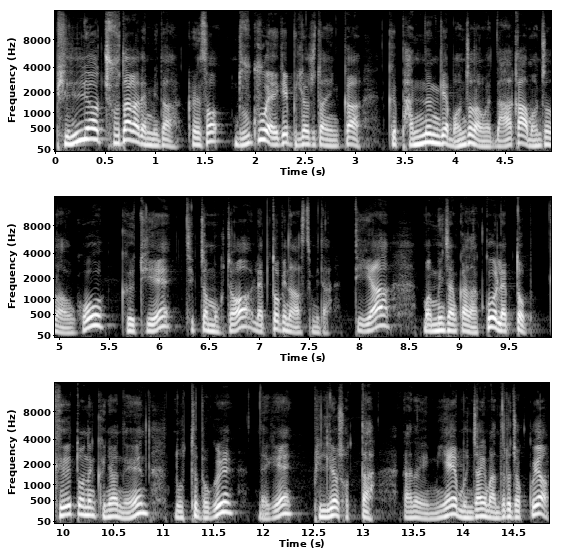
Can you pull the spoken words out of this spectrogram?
빌려주다가 됩니다. 그래서 누구에게 빌려주다니까 그 받는 게 먼저 나오고 나가 먼저 나오고 그 뒤에 직접 목적어 랩톱이 나왔습니다. 디아 머민 잠깐 왔고 랩톱 그 또는 그녀는 노트북을 내게 빌려줬다라는 의미의 문장이 만들어졌고요.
